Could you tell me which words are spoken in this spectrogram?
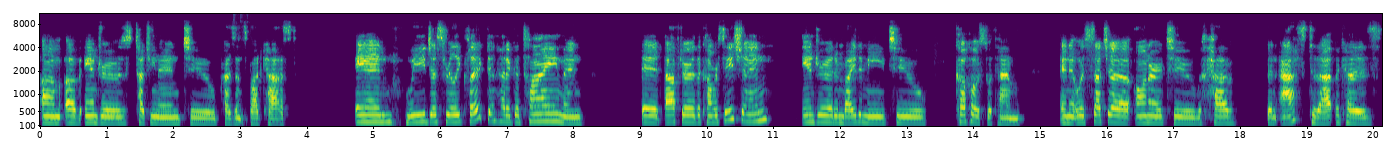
um, of Andrew's Touching Into Presence podcast. And we just really clicked and had a good time. And it after the conversation, Andrew had invited me to co-host with him. And it was such a honor to have been asked to that because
